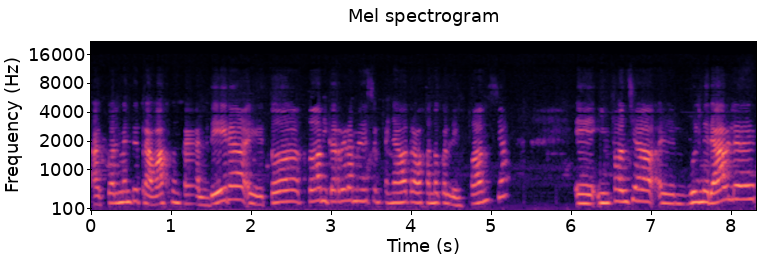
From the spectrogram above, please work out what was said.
actualmente trabajo en Caldera. Eh, toda, toda mi carrera me he desempeñado trabajando con la infancia. Eh, infancia eh, vulnerable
